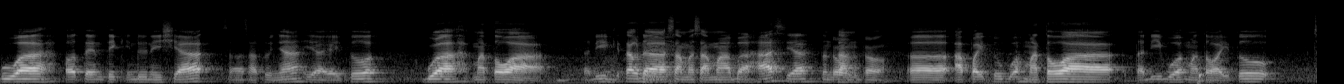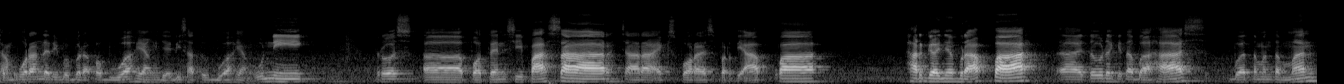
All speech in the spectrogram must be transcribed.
buah otentik Indonesia salah satunya ya, yaitu buah matoa. Tadi kita udah sama-sama bahas ya tentang betul. eh, apa itu buah matoa. Tadi buah matoa itu campuran dari beberapa buah yang jadi satu buah yang unik. Terus eh, potensi pasar, cara ekspornya seperti apa, harganya berapa, eh, itu udah kita bahas buat teman-teman.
